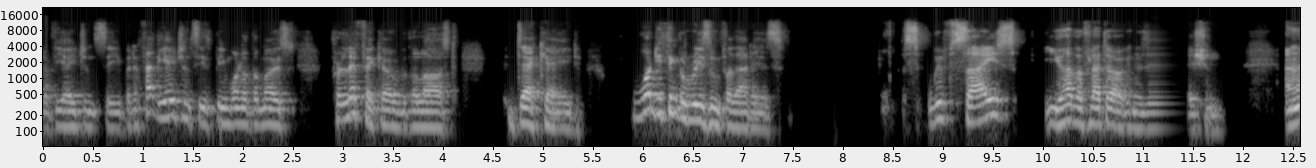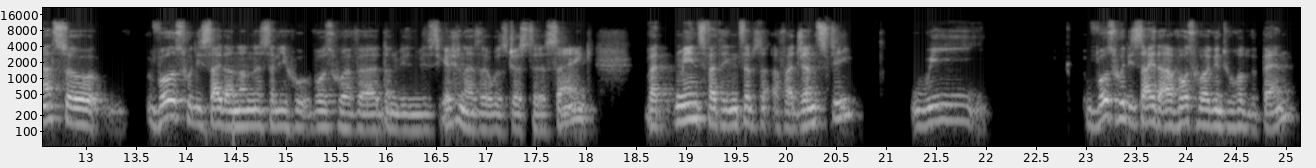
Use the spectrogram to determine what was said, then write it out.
of the agency. But in fact, the agency has been one of the most prolific over the last decade. What do you think the reason for that is? With size, you have a flatter organization. And also, those who decide are not necessarily who, those who have uh, done the investigation, as I was just uh, saying. That means that in terms of agency, we those who decide are those who are going to hold the pen,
